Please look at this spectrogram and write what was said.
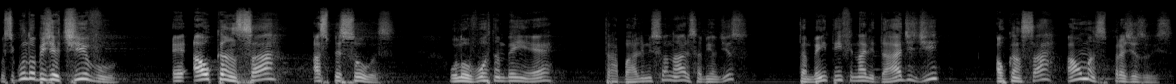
O segundo objetivo é alcançar as pessoas. O louvor também é trabalho missionário, sabiam disso? Também tem finalidade de alcançar almas para Jesus.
